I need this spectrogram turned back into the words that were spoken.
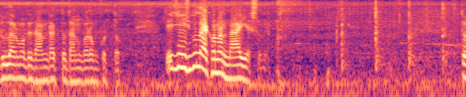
ডুলার মধ্যে ধান রাখতো, ধান গরম করতো। তো এই জিনিসগুলো এখন আর নাই আসলে। তো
